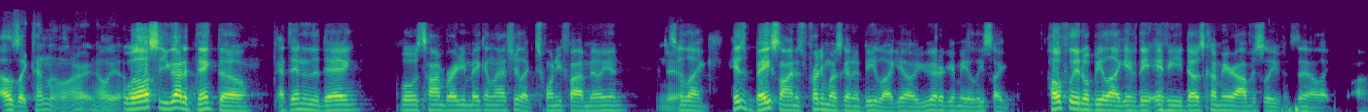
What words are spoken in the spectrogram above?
I was like ten mil. All right, hell yeah. Well, also you got to think though. At the end of the day, what was Tom Brady making last year? Like twenty five million. yeah. So like his baseline is pretty much going to be like, yo, you got to give me at least like. Hopefully it'll be like if they if he does come here, obviously if it's not like uh,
